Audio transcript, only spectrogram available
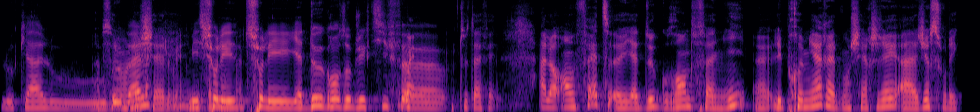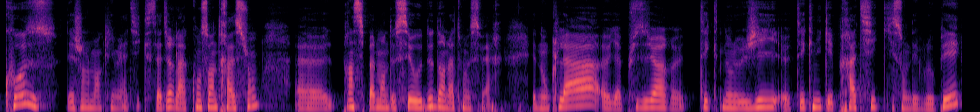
local ou global. Oui, Mais sur les, sur les, il y a deux grands objectifs. Ouais, euh... Tout à fait. Alors en fait, euh, il y a deux grandes familles. Euh, les premières, elles vont chercher à agir sur les causes des changements climatiques, c'est-à-dire la concentration euh, principalement de CO2 dans l'atmosphère. Et donc là, il y a plusieurs technologies, techniques et pratiques qui sont développées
